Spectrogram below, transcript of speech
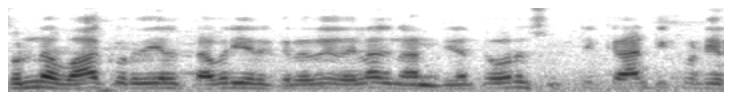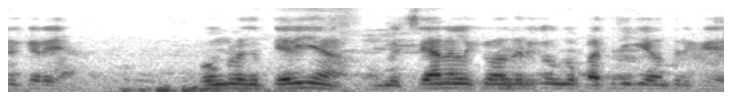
சொன்ன வாக்குறுதிகள் தவறி இருக்கிறது. இதெல்லாம் நான் தினத்தோறும் சுட்டி காட்டி கொண்டிருக்கிறேன். உங்களுக்கு தெரியும். உங்க சேனலுக்கு வந்திருக்கு உங்க பத்திரிக்கை வந்திருக்கு.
